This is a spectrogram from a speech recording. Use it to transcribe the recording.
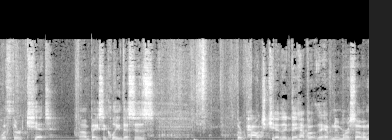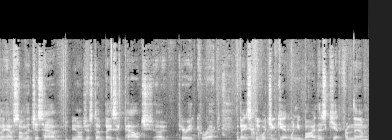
with their kit. Uh, basically, this is their pouch kit. They, they have a, they have numerous of them. They have some that just have you know just a basic pouch. Uh, period. Correct. But basically, what you get when you buy this kit from them,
